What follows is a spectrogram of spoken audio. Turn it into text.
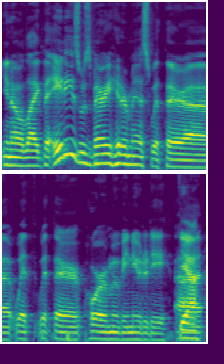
You know, like the '80s was very hit or miss with their uh, with with their horror movie nudity. Uh, Yeah.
